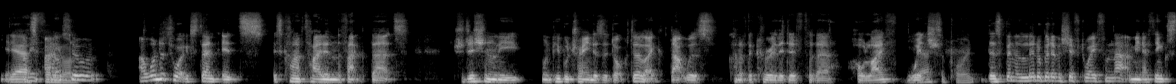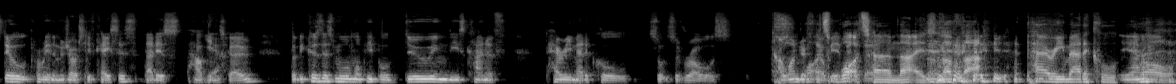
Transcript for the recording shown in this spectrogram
yeah, yeah I, mean, I, also, I wonder to what extent it's it's kind of tied in the fact that traditionally when people trained as a doctor like that was kind of the career they did for their whole life yeah, which point. there's been a little bit of a shift away from that i mean i think still probably the majority of cases that is how things yeah. go but because there's more and more people doing these kind of peri-medical sorts of roles I wonder what, if there'll be a what a term that is. Love that yeah. peri-medical yeah. role.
